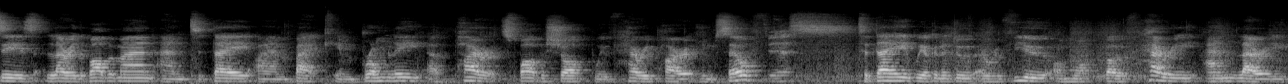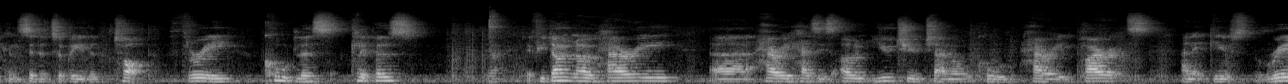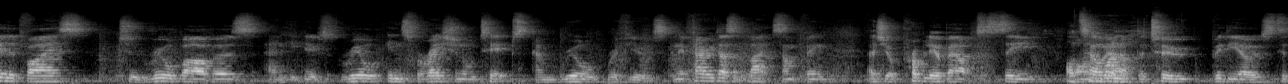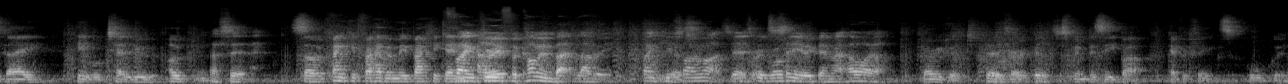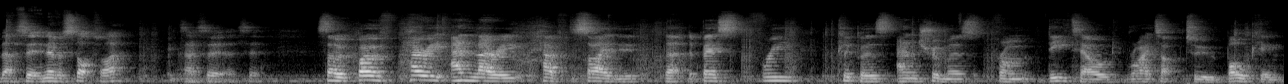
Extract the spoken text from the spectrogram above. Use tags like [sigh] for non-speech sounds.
this is Larry the Barberman, and today I am back in Bromley at Pirates Barbershop with Harry Pirate himself. Yes. Today we are going to do a review on what both Harry and Larry consider to be the top three cordless clippers. Yeah. If you don't know Harry, uh, Harry has his own YouTube channel called Harry Pirates, and it gives real advice to real barbers and he gives real inspirational tips and real reviews. And if Harry doesn't like something, as you're probably about to see I'll on tell one ya. of the two videos today, he will tell you openly. That's it. So thank you for having me back again. Thank Harry. you for coming back, Larry. Thank you Yes. so much. Yeah, it's good to see you again, mate. How are you? Very good. Good, Very good. good. Just been busy, but everything's all good. That's it. It never stops, right? Exactly. That's it. That's it. So both Harry and Larry have decided that the best free clippers and trimmers from detailed right up to bulking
